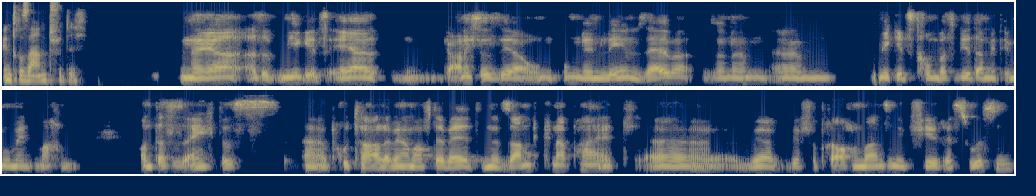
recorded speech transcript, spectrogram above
interessant für dich? Naja, also mir geht's eher gar nicht so sehr um, um den Lehm selber, sondern ähm, mir geht's drum, was wir damit im Moment machen. Und das ist eigentlich das äh, Brutale. Wir haben auf der Welt eine Sandknappheit. Äh, wir, wir verbrauchen wahnsinnig viel Ressourcen.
